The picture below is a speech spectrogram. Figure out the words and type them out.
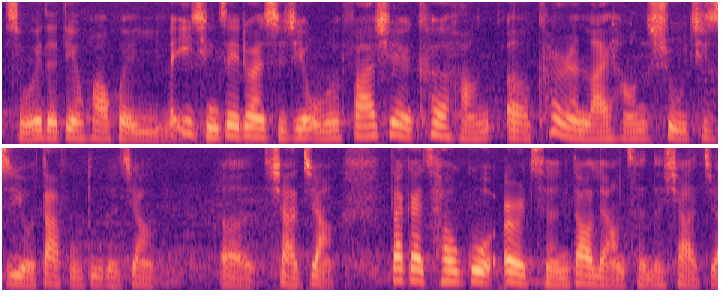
所谓的电话会议。疫情这段时间，我们发现客行呃客人来行数其实有大幅度的降。呃，下降大概超过二成到两成的下降。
